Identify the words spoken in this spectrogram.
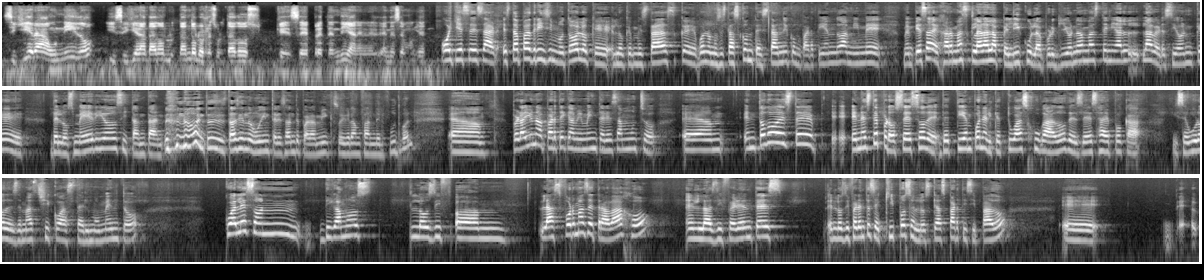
siguiera unido y siguiera dando, dando los resultados que se pretendían en, ese mundial. Oye César, está padrísimo todo lo que, lo que me estás, bueno, nos estás contestando y compartiendo. A mí me, me empieza a dejar más clara la película, porque yo nada más tenía la versión que de los medios y tan tan, ¿no? Entonces está siendo muy interesante para mí, que soy gran fan del fútbol. Uh, pero hay una parte que a mí me interesa mucho. Uh, en todo este, en este proceso de, de tiempo en el que tú has jugado desde esa época y seguro desde más chico hasta el momento, ¿cuáles son, digamos, los, um, las formas de trabajo en, las diferentes, en los diferentes equipos en los que has participado? Eh,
